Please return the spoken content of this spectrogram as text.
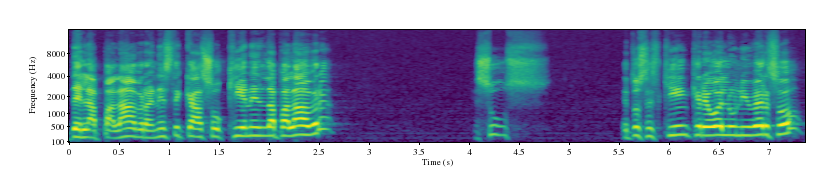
De la palabra. En este caso, ¿quién es la palabra? Jesús. Entonces, ¿quién creó el universo?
